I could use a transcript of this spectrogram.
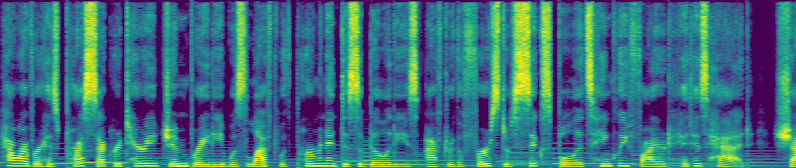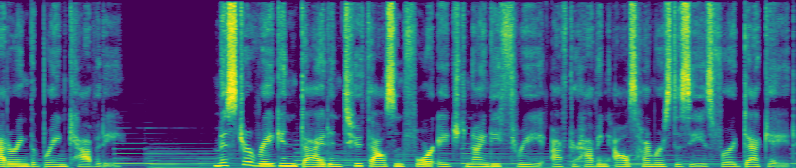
However, his press secretary Jim Brady was left with permanent disabilities after the first of six bullets Hinckley fired hit his head, shattering the brain cavity. Mr. Reagan died in 2004 aged 93 after having Alzheimer's disease for a decade.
